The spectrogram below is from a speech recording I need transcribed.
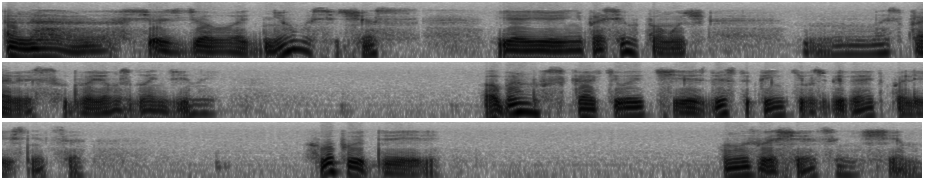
она все сделала днем, а сейчас я ее и не просила помочь. Мы справились вдвоем с блондиной. Обан вскакивает, через две ступеньки взбегает по лестнице. Хлопают двери. Он возвращается ни с чем.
